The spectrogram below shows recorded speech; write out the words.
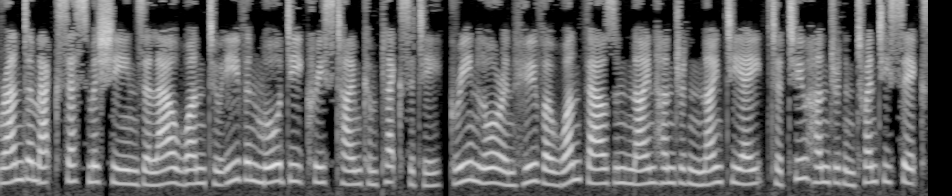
Random access machines allow one to even more decrease time complexity Greenlaw and Hoover 1998 to 226,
